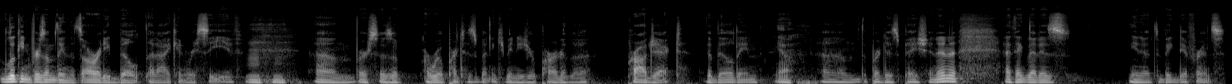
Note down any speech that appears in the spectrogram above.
looking for something that's already built that i can receive mm-hmm. um, versus a, a real participant in community you're part of the project the building, yeah, um, the participation, and I think that is, you know, it's a big difference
